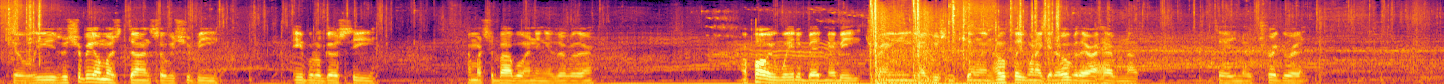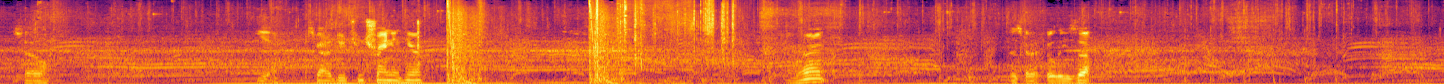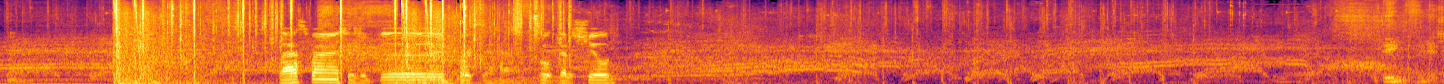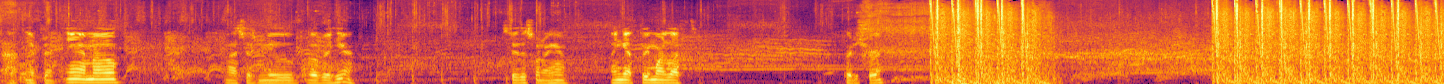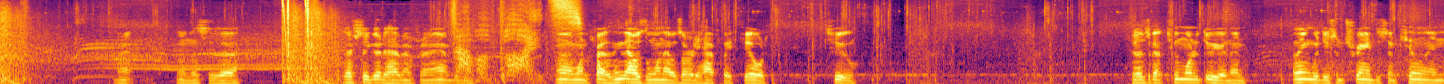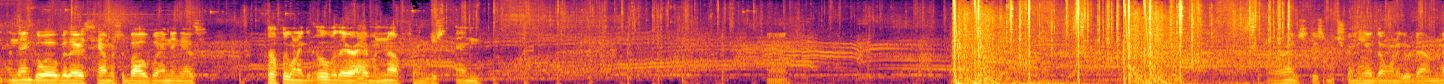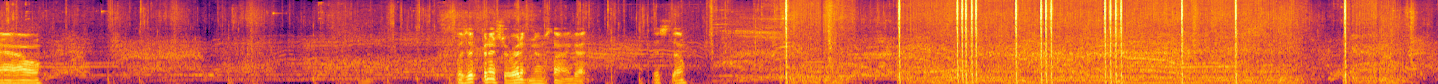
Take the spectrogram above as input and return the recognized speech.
Kill these. We should be almost done, so we should be able to go see how much the Bible ending is over there. I'll probably wait a bit, maybe train, you know, do some killing. Hopefully when I get over there I have enough to, you know, trigger it. So, yeah, just gotta do some training here. Alright. Just gotta fill these up. Blast Furnace is a good perk to have. Oh, got a shield. Infinite ammo. Let's just move over here. Let's do this one right here. I got three more left. Pretty sure. Alright. Oh, this is uh, it's actually good to have infinite ammo. Oh, one fast. I think that was the one that was already halfway filled, too. So I just got two more to do here, and then I think we'll do some training, do some killing, and then go over there, see how much the Bible ending is. Hopefully when I get over there, I have enough and just end. Alright, just do some training here, don't want to go down now. Was it finished already? No, it's not, I got this though.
